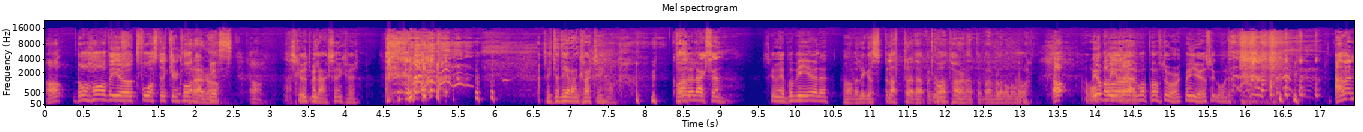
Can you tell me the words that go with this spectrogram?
Ja, då har vi ju två stycken kvar här då. Yes. Ja. Jag ska ut med laxen ikväll. Tänkte dela en kvarting. Kom nu laxen. Ska du med på bio eller? Ja, vi ligger och splattrar där på gathörnet och bara blablabla. Ja, vi jobbar vidare Jag här. var på after work med en gös igår. Ja, men,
